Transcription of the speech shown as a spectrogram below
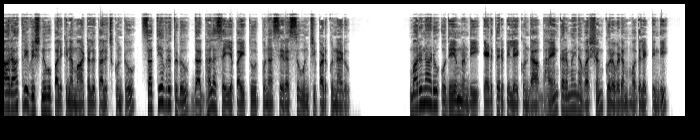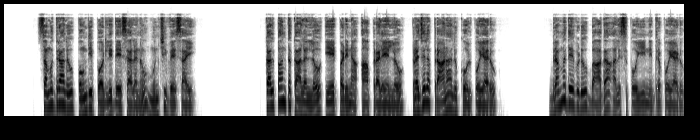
ఆ రాత్రి విష్ణువు పలికిన మాటలు తలుచుకుంటూ సత్యవ్రతుడు దర్భల శయ్యపై తూర్పున శిరస్సు ఉంచి పడుకున్నాడు. మరునాడు ఉదయం నుండి ఎడతెరిపి లేకుండా భయంకరమైన వర్షం కురవడం మొదలెట్టింది. సముద్రాలు పొంగి పొర్లి దేశాలను ముంచివేశాయి కల్పాంతకాలంలో ఏర్పడిన ఆ ప్రళయంలో ప్రజల ప్రాణాలు కోల్పోయారు. బ్రహ్మదేవుడు బాగా అలసిపోయి నిద్రపోయాడు.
